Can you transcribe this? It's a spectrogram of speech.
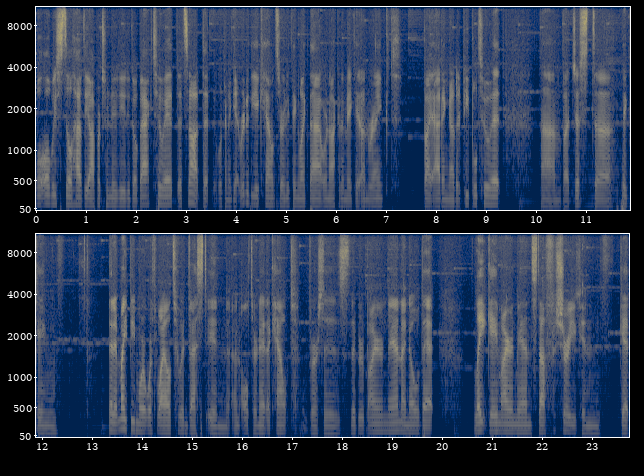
we'll always still have the opportunity to go back to it. It's not that we're going to get rid of the accounts or anything like that. We're not going to make it unranked by adding other people to it. Um, but just uh, thinking that it might be more worthwhile to invest in an alternate account versus the group Iron Man. I know that late game Iron Man stuff, sure you can get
